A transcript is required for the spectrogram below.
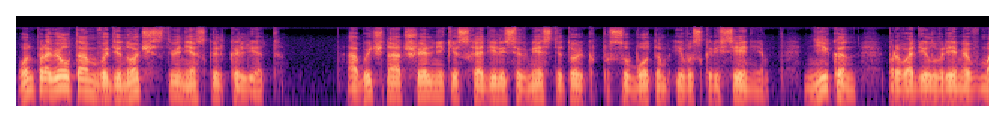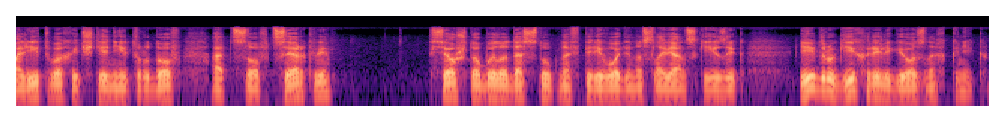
Он провел там в одиночестве несколько лет. Обычно отшельники сходились вместе только по субботам и воскресеньям. Никон проводил время в молитвах и чтении трудов отцов церкви, все, что было доступно в переводе на славянский язык, и других религиозных книг.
